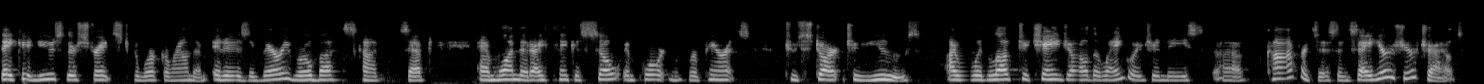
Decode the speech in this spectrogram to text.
they can use their strengths to work around them. It is a very robust concept and one that I think is so important for parents to start to use. I would love to change all the language in these uh, conferences and say, here's your child's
